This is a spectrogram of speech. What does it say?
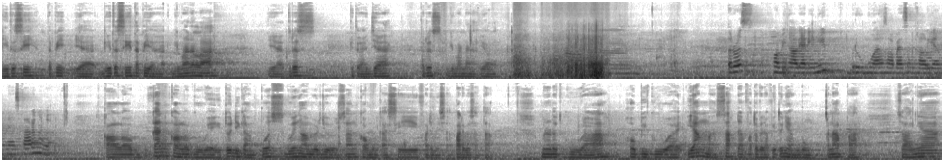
gitu sih tapi ya gitu sih tapi ya gimana lah ya terus gitu aja terus gimana Yol? Terus hobi kalian ini berhubungan sama passion kalian yang sekarang nggak? Kalau kan kalau gue itu di kampus gue ngambil jurusan komunikasi pariwisata. Menurut gue hobi gue yang masak dan fotografi itu nyambung. Kenapa? Soalnya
